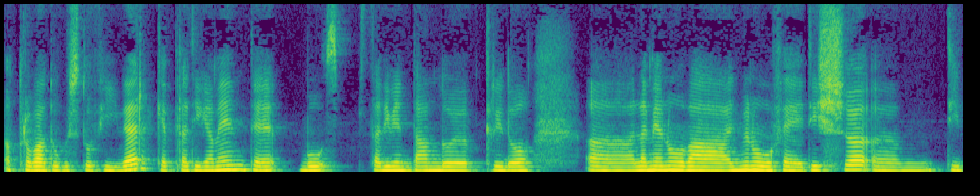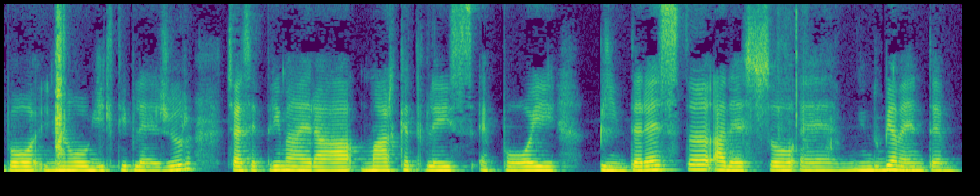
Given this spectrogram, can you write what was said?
ho trovato questo Fiverr che praticamente boh, sta diventando, credo, uh, la mia nuova, il mio nuovo fetish, um, tipo il mio nuovo guilty pleasure, cioè se prima era Marketplace e poi Pinterest, adesso è indubbiamente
